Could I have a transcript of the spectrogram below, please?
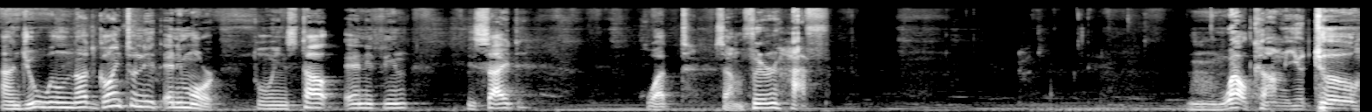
and you will not going to need anymore to install anything beside what Zamfir have welcome you to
